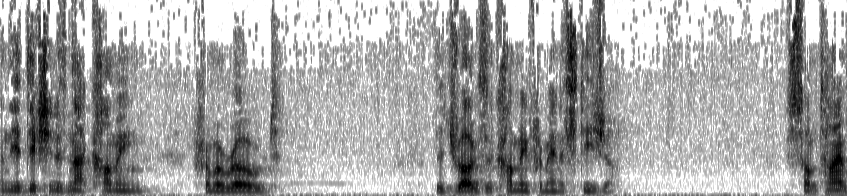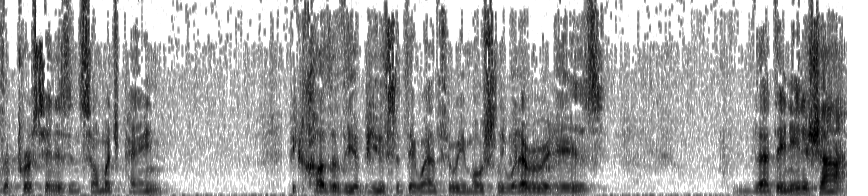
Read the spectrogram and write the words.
and the addiction is not coming from a road. The drugs are coming from anesthesia. Sometimes a person is in so much pain because of the abuse that they went through emotionally, whatever it is, that they need a shot.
